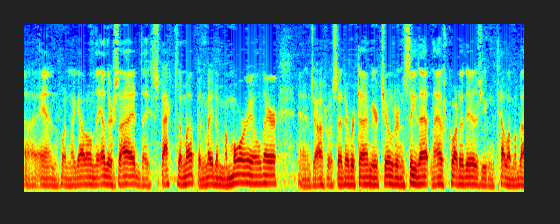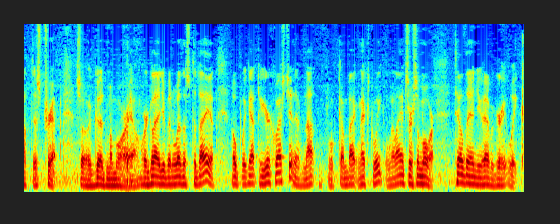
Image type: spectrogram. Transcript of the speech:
Uh, and when they got on the other side, they stacked them up and made a memorial there and Joshua said, every time your children see that and ask what it is, you can tell them about this trip. So a good memorial. We're glad you've been with us today and hope we got to your question. If not, we'll come back next week and we'll answer some more. Till then, you have a great week.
